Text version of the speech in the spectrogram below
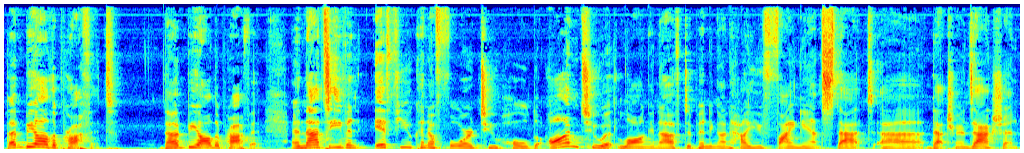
That'd be all the profit. That'd be all the profit. And that's even if you can afford to hold on to it long enough, depending on how you finance that, uh, that transaction.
